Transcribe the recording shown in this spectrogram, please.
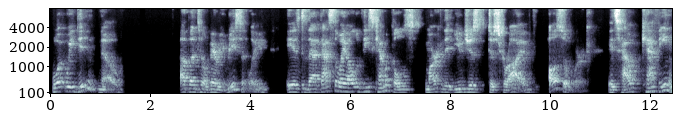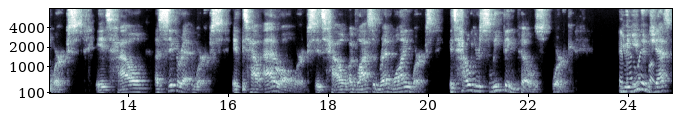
What we didn't know up until very recently is that that's the way all of these chemicals, Mark, that you just described also work. It's how caffeine works. It's how a cigarette works. It's how Adderall works. It's how a glass of red wine works. It's how your sleeping pills work. And you you way, ingest.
